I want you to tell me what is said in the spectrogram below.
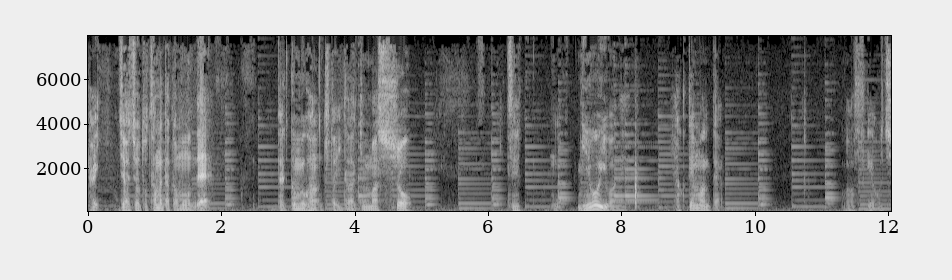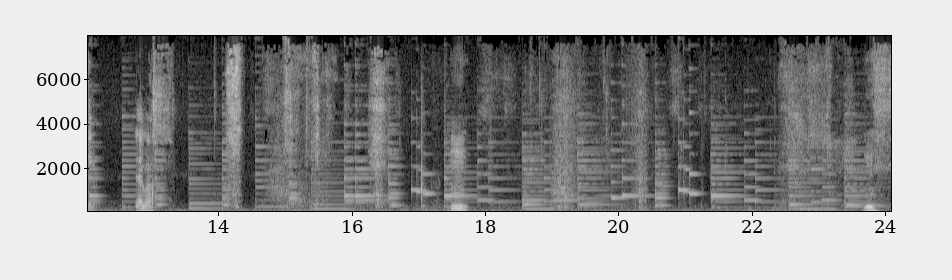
はい。じゃあちょっと冷めたと思うんで、炊き込みご飯ちょっといただきましょう。ぜ、匂いはね、100点満点。すげえ落ちる。いただきます。うん。うん。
